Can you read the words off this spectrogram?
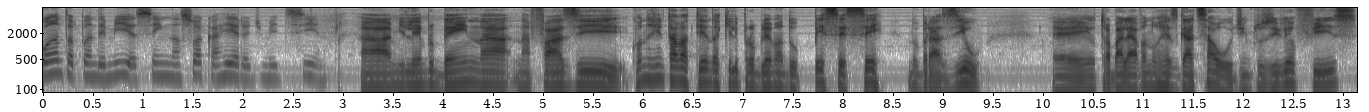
quanto a pandemia, assim, na sua carreira de medicina? Ah, me lembro bem na, na fase quando a gente estava tendo aquele problema do PCC no Brasil. É, eu trabalhava no resgate saúde. Inclusive eu fiz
